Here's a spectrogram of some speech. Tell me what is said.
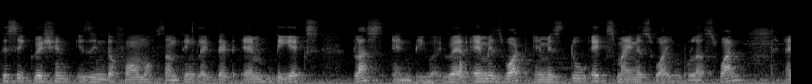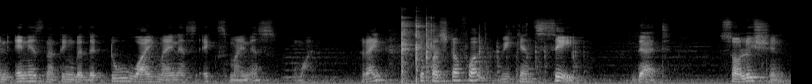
this equation is in the form of something like that m dx plus n dy where m is what m is 2x minus y plus 1 and n is nothing but the 2y minus x minus 1 right so first of all we can say that solution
